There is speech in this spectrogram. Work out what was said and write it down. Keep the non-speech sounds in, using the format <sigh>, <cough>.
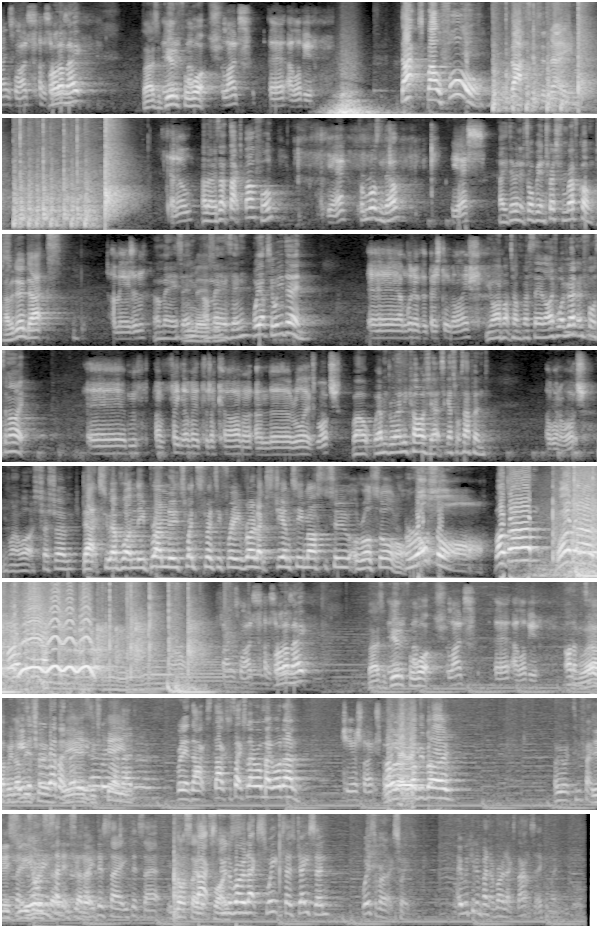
Thanks, lads. <laughs> That's All right, amazing. mate. That's a beautiful Uh, watch. Lads, uh, I love you. Dax Balfour. That is a name. Hello? Hello, is that Dax Balfour Yeah? from Rossendale? Yes? How you doing? It's Robbie and Trish from RevComps. How are we doing, Dax? Amazing. Amazing, Amazing. amazing, What are you up to? What are you doing? Uh, I'm going to have the best day of my life. You are about to have the best day of your life. What have you entered for tonight? Um, I think I've entered a car and a Rolex watch. Well, we haven't drawn any cars yet, so guess what's happened? I want to watch. You want to watch? Trish, um, Dax, you have won the brand new 2023 Rolex GMT Master 2 Rolesor. Rolesor. Well done. Well done! Woo, woo, woo, woo. Thanks, lads. That's Well done, mate. That's a beautiful watch. Lads, uh, I love you. I love you Well, too. we love He's you a true too. Revan, He mate. is, He's a true keen. Revan. Brilliant, Dax. Dax, for text later on, mate. Well done. Cheers, thanks. Well done, love you, bye. Oh, to be fair, he, Yeah, say, he's he already already said said it. it, To he be said it. he did say it. He did say it. He's not saying Dax, it twice. do the Rolex sweep, says Jason. Where's the Rolex sweep? Hey, we could invent a Rolex dance here, couldn't we?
